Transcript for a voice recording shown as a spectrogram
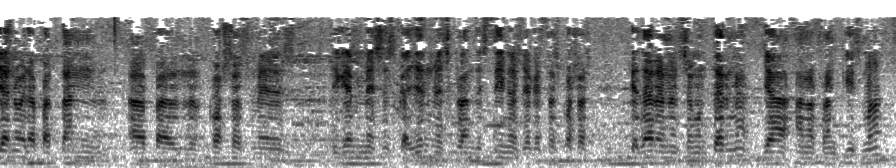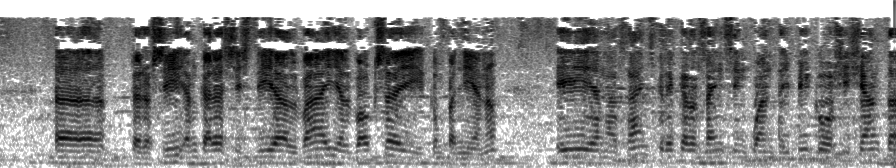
ja no era per tant eh, per coses més, diguem, més escaient, més clandestines i aquestes coses quedaren en segon terme, ja en el franquisme, eh, però sí, encara existia el ball, el boxa i companyia, no? i en els anys, crec que als anys 50 i pico o 60,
